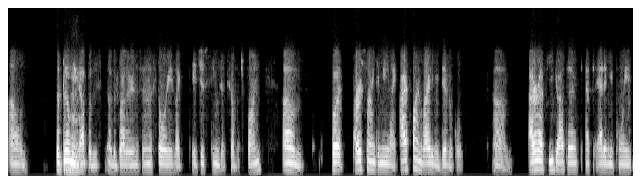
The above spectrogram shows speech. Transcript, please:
Um, the building mm-hmm. up of, this, of the brothers and the stories, like it just seems like so much fun. Um, but personally, to me, like I find writing difficult. Um, I don't know if you got to at, at any point,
